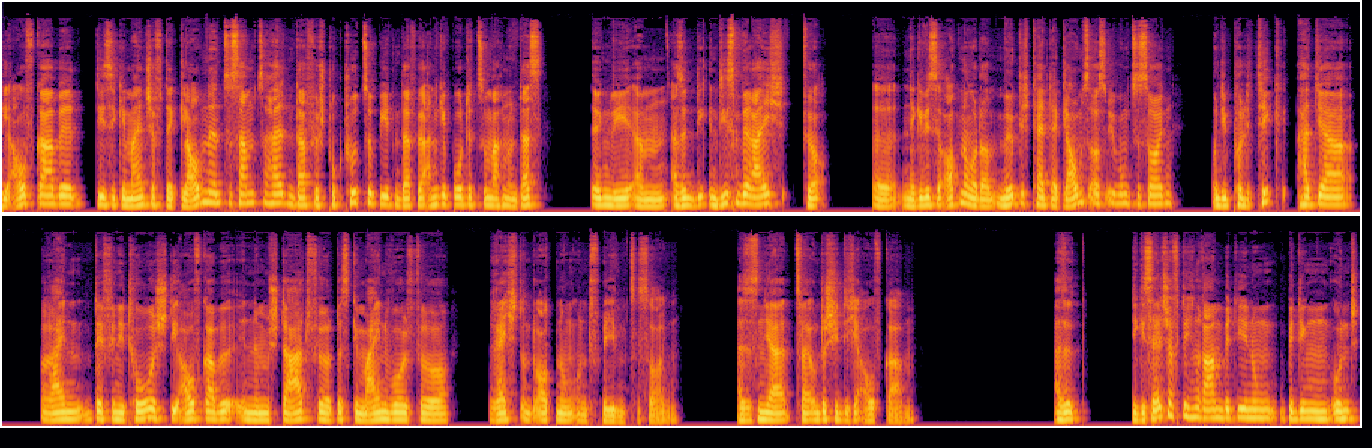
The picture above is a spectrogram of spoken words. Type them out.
die Aufgabe, diese Gemeinschaft der Glaubenden zusammenzuhalten, dafür Struktur zu bieten, dafür Angebote zu machen und das irgendwie, ähm, also in diesem Bereich für äh, eine gewisse Ordnung oder Möglichkeit der Glaubensausübung zu sorgen. Und die Politik hat ja rein definitorisch die Aufgabe, in einem Staat für das Gemeinwohl, für Recht und Ordnung und Frieden zu sorgen. Also es sind ja zwei unterschiedliche Aufgaben. Also die gesellschaftlichen Rahmenbedingungen Bedingungen und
